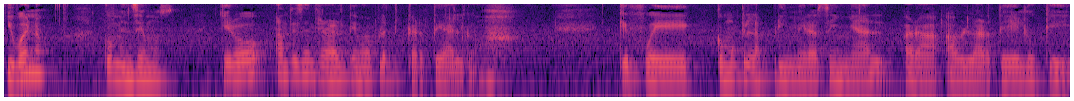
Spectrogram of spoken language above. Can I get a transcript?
Y bueno, comencemos. Quiero antes de entrar al tema platicarte algo que fue como que la primera señal para hablarte de lo que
